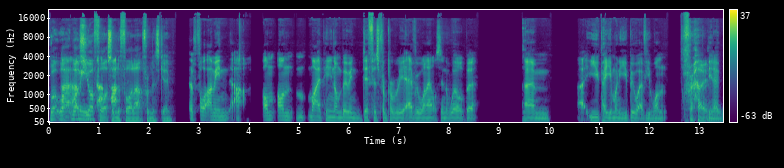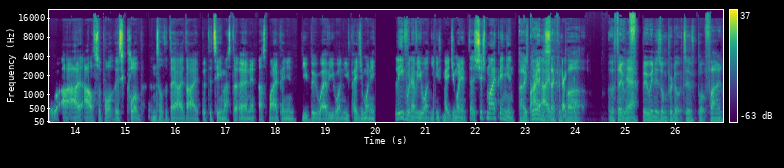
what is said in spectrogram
What, what Uh, what's mean, your thoughts I- on the fallout from this game? For, I mean, uh, on on my opinion on booing differs from probably everyone else in the world, but um, uh, you pay your money, you boo whatever you want. Right. You know, I, I- I'll support this club until the day I die, but the team has to earn it. That's my opinion. You boo whatever you want. You've paid your money. Leave whenever you want. You've paid your money. That's just my opinion. I agree in the I second it. part. I think Yeah. booing is unproductive, but fine.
